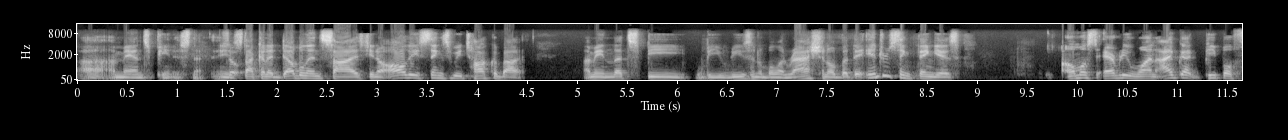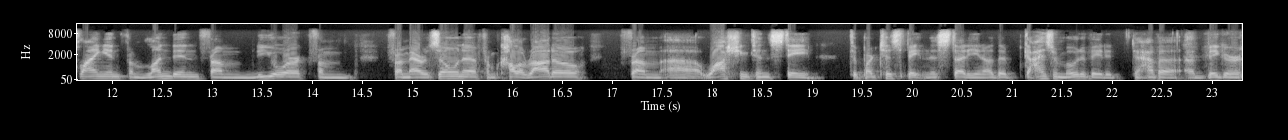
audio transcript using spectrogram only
uh, a man's penis. So, it's not going to double in size. You know, all these things we talk about. I mean, let's be be reasonable and rational. But the interesting thing is, almost everyone i've got people flying in from london from new york from from arizona from colorado from uh, washington state to participate in this study you know the guys are motivated to have a, a bigger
